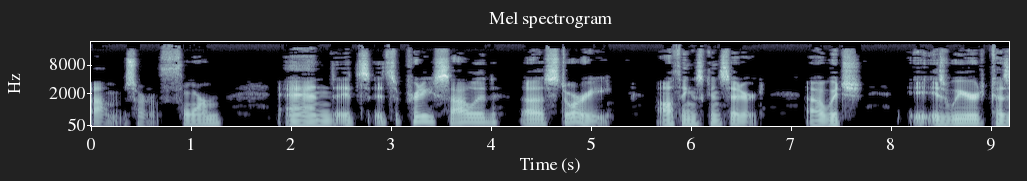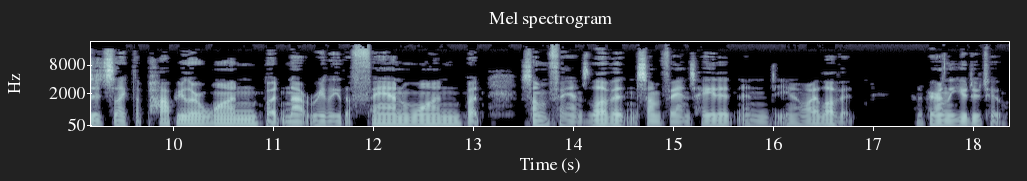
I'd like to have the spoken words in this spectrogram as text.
um, sort of form. And it's it's a pretty solid uh, story, all things considered, uh, which is weird because it's like the popular one, but not really the fan one. But some fans love it and some fans hate it, and you know I love it, and apparently you do too.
